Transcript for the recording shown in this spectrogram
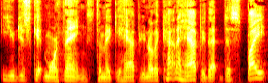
you just get more things to make you happy. You know, the kind of happy that despite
